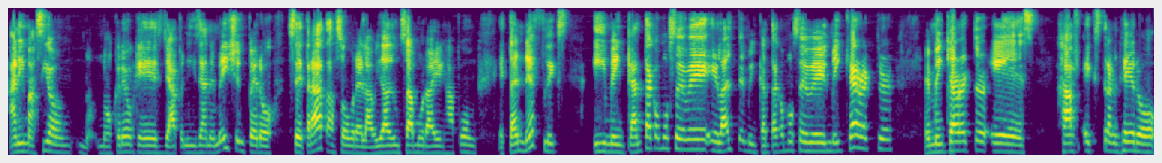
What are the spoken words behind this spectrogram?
animación, no, no, creo que es Japanese animation, pero se trata sobre la vida de un samurai en Japón. Está en Netflix y me encanta cómo se ve el arte, me encanta cómo se ve el main character. El main character es half extranjero,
